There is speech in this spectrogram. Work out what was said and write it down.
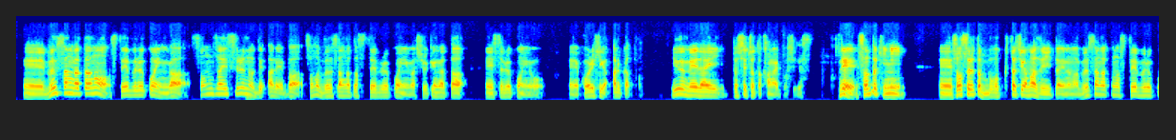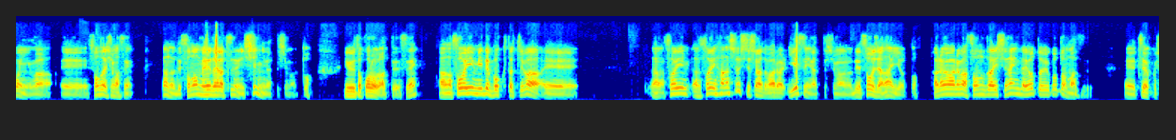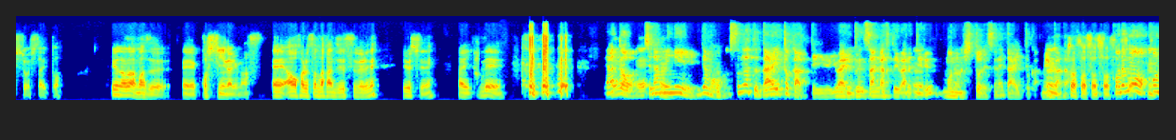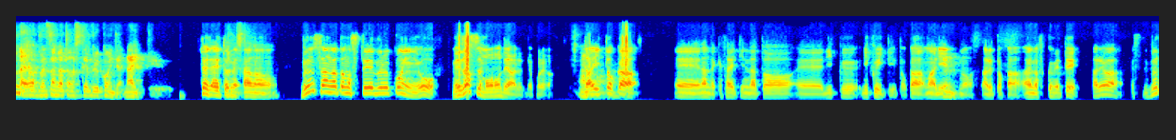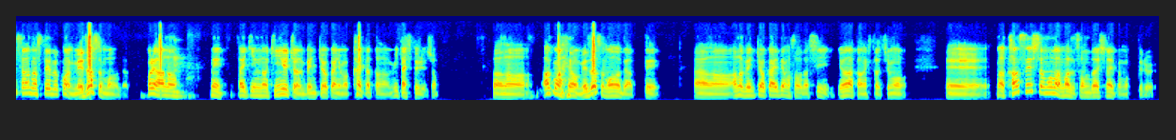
えー、分散型のステーブルコインが存在するのであれば、その分散型ステーブルコインは集権型、えー、ステーブルコインを、えー、超える日があるかという命題としてちょっと考えてほしいです。で、その時に、えー、そうすると僕たちがまず言いたいのは、分散型のステーブルコインは、えー、存在しません。なので、その命題は常に真になってしまうというところがあってですね、あのそういう意味で僕たちは、えー、あそういうそういう話をしてしまうと我々イエスになってしまうので、そうじゃないよと。我々は存在しないんだよということをまず、えー、強く主張したいというのが、まず、えー、骨子になります。えー、青春そんな感じで進めるね。許してね。はい。で、あと、ちなみに、でも、それだと台とかっていう、いわゆる分散型と言われているものの人ですよね、 DAI とかメーカーだ、そうそうそうそうこれも本来は分散型のステーブルコインではないっていう。じゃえっとね、あの、分散型のステーブルコインを目指すものであるんだよ、これは。 DAI とか、えー、なんだっけ、最近だと、えー、リク Liquity とか、まあ、 Lien のあれとか、うん、ああいうの含めて、あれは分散型のステーブルコインを目指すものだ。これ、あの、うん、ね、最近の金融庁の勉強会にも書いてあったのを見た人いるでしょ？あのあくまでも目指すものであってあのあの勉強会でもそうだし世の中の人たちも、えーまあ、完成したものはまず存在しないと思ってる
